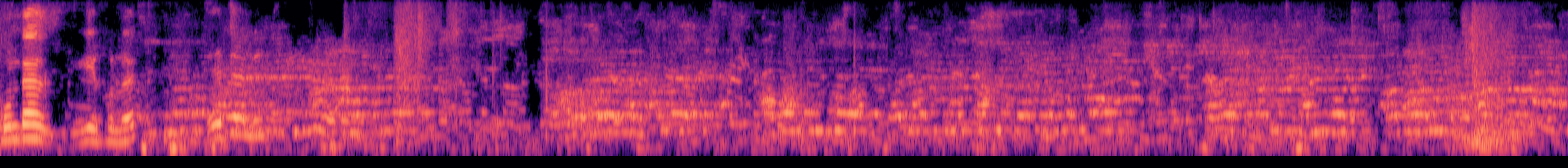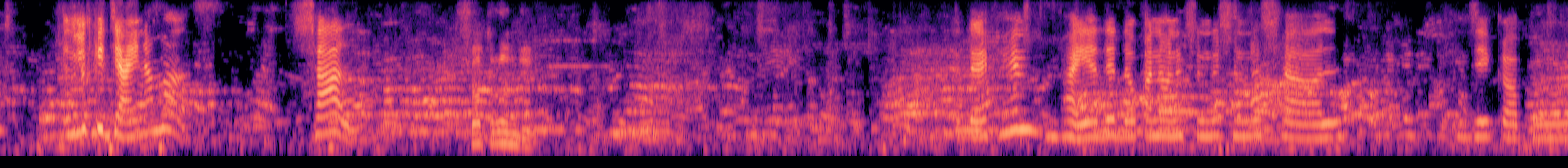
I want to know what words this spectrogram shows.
কোনটা ইয়ে ফুলের এগুলো কি চাই না মাছ? শাল? শতরঞ্জি। দেখেন ভাইয়াদের দোকানে অনেক সুন্দর সুন্দর শাল যে কাপড়।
